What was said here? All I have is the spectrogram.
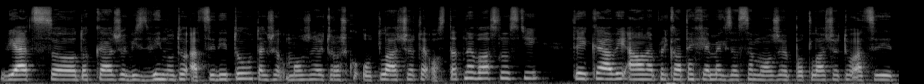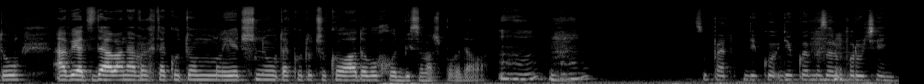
viac dokáže vyzdvihnúť tú aciditu, takže možno je trošku utláčať tie ostatné vlastnosti tej kávy, ale napríklad ten chemek zase môže potláčať tú aciditu a viac dáva na vrch takúto mliečnú, takúto čokoládovú chuť by som až povedala. Uh-huh. Super, děkuji, děkujeme za doporučení.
